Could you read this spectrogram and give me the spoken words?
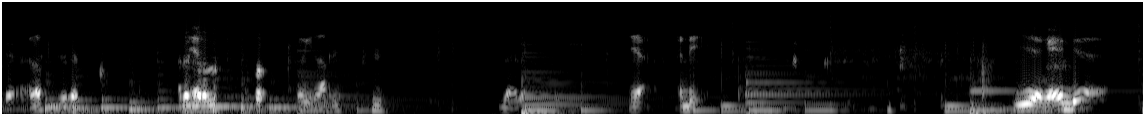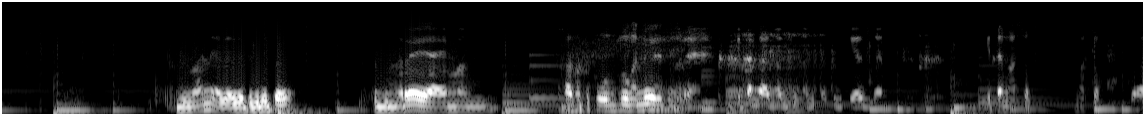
Ya Halo? kan ada Ya. suara lu? Oh hilang. Nggak ada. Tadi iya kayak dia gimana ya kayak gitu gitu tuh sebenarnya ya emang salah satu keuntungan juga sebenarnya. Kita nggak nggak bisa bisa kan kita masuk masuk ke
